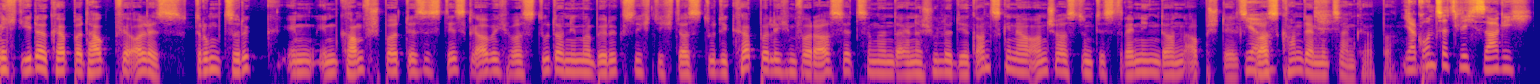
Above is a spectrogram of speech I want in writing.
nicht jeder Körper taugt für alles. Drum zurück im, im Kampfsport, das ist das, glaube ich, was du dann immer berücksichtigst, dass du die körperlichen Voraussetzungen deiner Schüler dir ganz genau anschaust und das Training dann abstellst. Ja. Was kann der mit seinem Körper? Ja, grundsätzlich sage ich,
